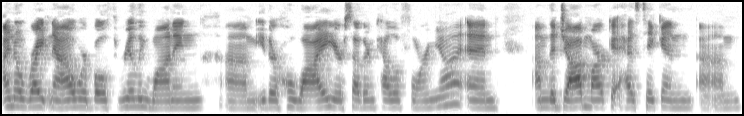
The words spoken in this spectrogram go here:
I know right now we're both really wanting um, either Hawaii or Southern California, and um, the job market has taken um,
